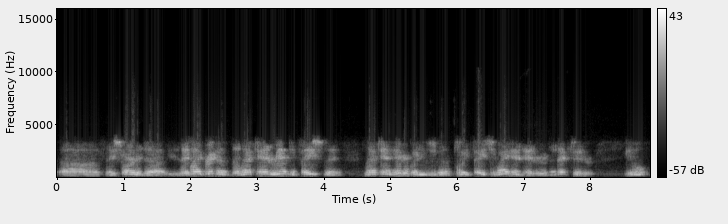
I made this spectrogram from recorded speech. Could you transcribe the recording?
Uh, they started. Uh, they might bring a, the left-hander in to face the left-hand hitter, but he was going to play face the right-hand hitter and the next hitter. You know,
